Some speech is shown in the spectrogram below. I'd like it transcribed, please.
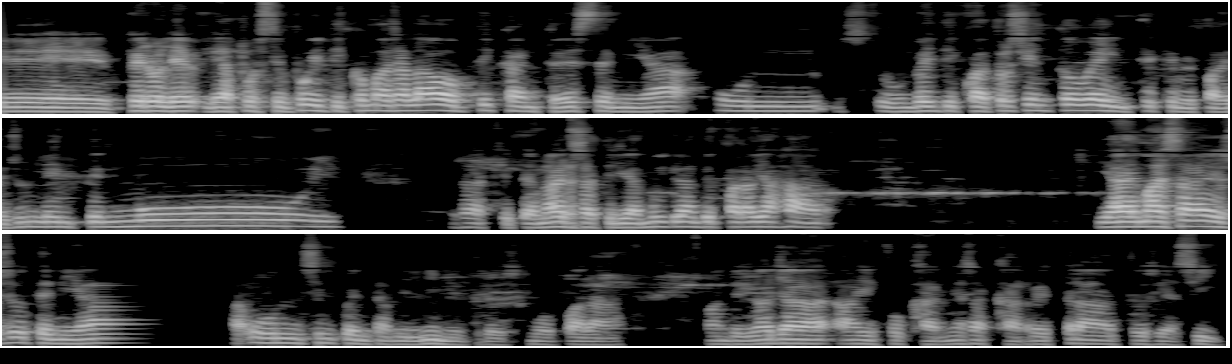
Eh, pero le, le, aposté un poquitico más a la óptica, entonces tenía un, un 24-120 que me parece un lente muy, o sea, que tiene una versatilidad muy grande para viajar. Y además a eso tenía un 50 milímetros, como para cuando iba ya a enfocarme a sacar retratos y así.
